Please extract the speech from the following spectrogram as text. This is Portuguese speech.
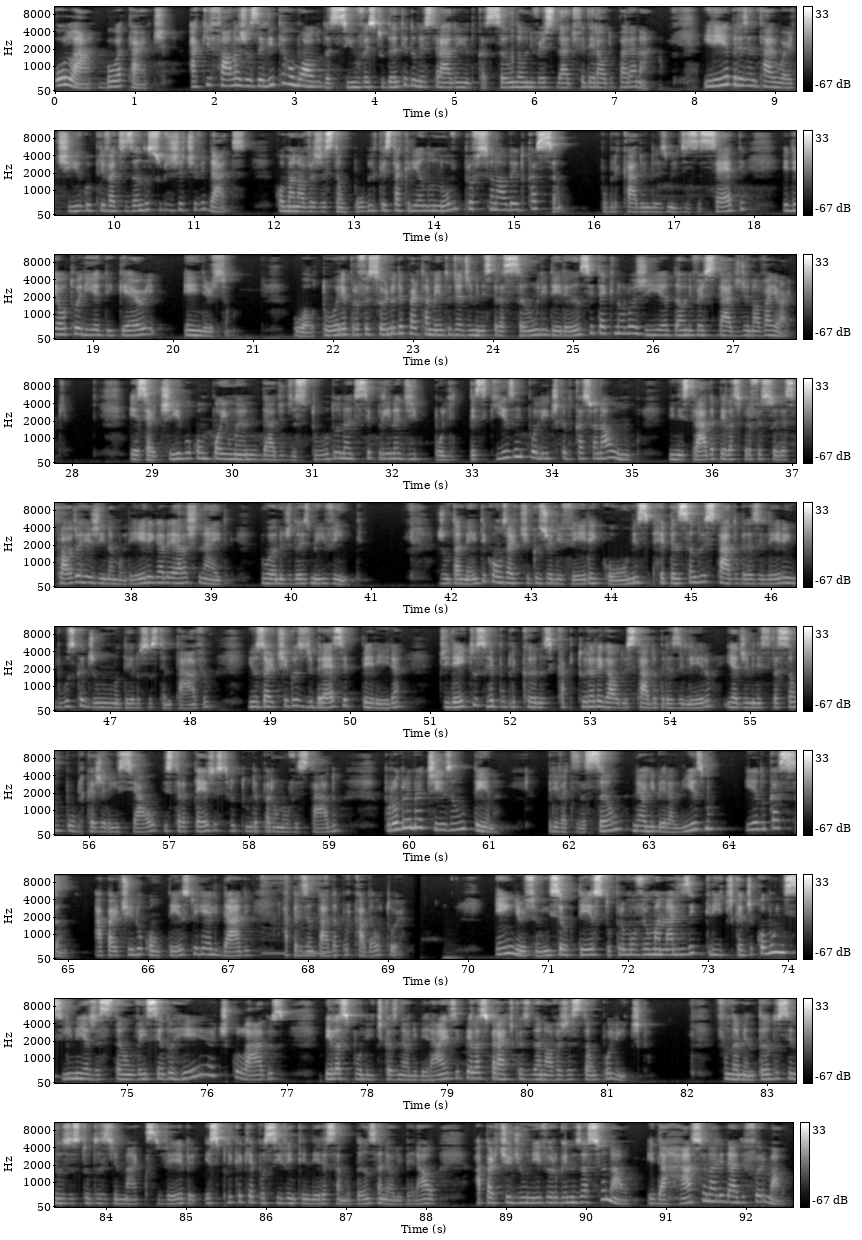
Olá, boa tarde. Aqui fala Joselita Romualdo da Silva, estudante do mestrado em Educação da Universidade Federal do Paraná. Irei apresentar o artigo Privatizando Subjetividades, como a nova gestão pública está criando um novo profissional da educação, publicado em 2017 e de autoria de Gary Anderson. O autor é professor no Departamento de Administração, Liderança e Tecnologia da Universidade de Nova York. Esse artigo compõe uma unidade de estudo na disciplina de Pesquisa em Política Educacional 1, ministrada pelas professoras Cláudia Regina Moreira e Gabriela Schneider, no ano de 2020. Juntamente com os artigos de Oliveira e Gomes, Repensando o Estado brasileiro em busca de um modelo sustentável, e os artigos de Brescia Pereira, Direitos Republicanos e Captura Legal do Estado Brasileiro e Administração Pública Gerencial, Estratégia e Estrutura para um Novo Estado, problematizam o tema privatização, neoliberalismo e educação, a partir do contexto e realidade apresentada por cada autor. Anderson, em seu texto, promoveu uma análise crítica de como o ensino e a gestão vêm sendo rearticulados pelas políticas neoliberais e pelas práticas da nova gestão política. Fundamentando-se nos estudos de Max Weber, explica que é possível entender essa mudança neoliberal a partir de um nível organizacional e da racionalidade formal,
